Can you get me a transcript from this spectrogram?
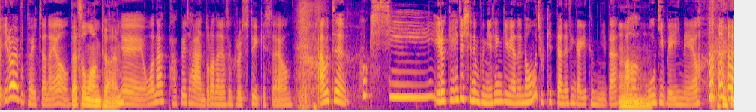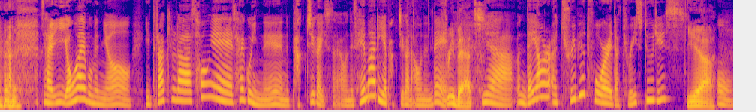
1월부터 했잖아요. That's a long time. 예, 워낙 밖을 잘 안 돌아다녀서 그럴 수도 있겠어요. 아무튼 혹시 이렇게 해주시는 분이 생기면 너무 좋겠다는 생각이 듭니다. 음. 아, 목이 메이네요. 자, 이 영화에 보면요. 이 드라큘라 성에 살고 있는 박쥐가 있어요. 근데 세 마리의 박쥐가 나오는데 Three bats. Yeah, and they are a tribute for the Three Stooges. Yeah. 어.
